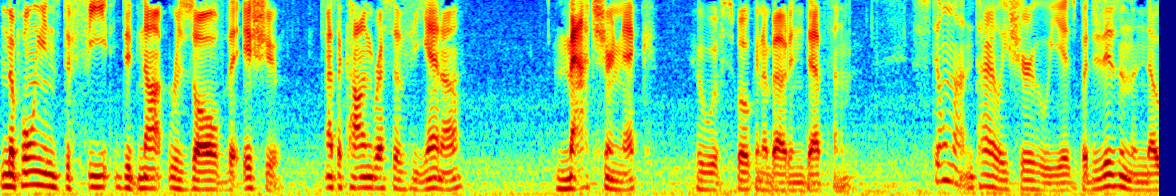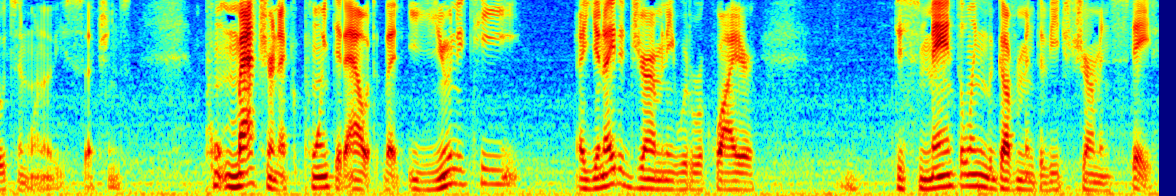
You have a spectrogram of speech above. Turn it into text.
Napoleon's defeat did not resolve the issue. At the Congress of Vienna, Metternich, who we've spoken about in depth, and I'm still not entirely sure who he is, but it is in the notes in one of these sections. Metternich pointed out that unity, a united Germany would require dismantling the government of each German state.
